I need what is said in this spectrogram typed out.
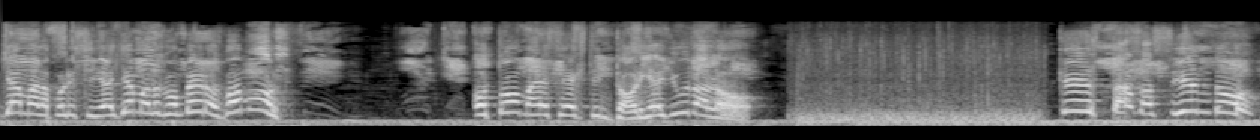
¡Llama a la policía! ¡Llama a los bomberos! ¡Vamos! ¡O toma ese extintor y ayúdalo! ¿Qué estás haciendo?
